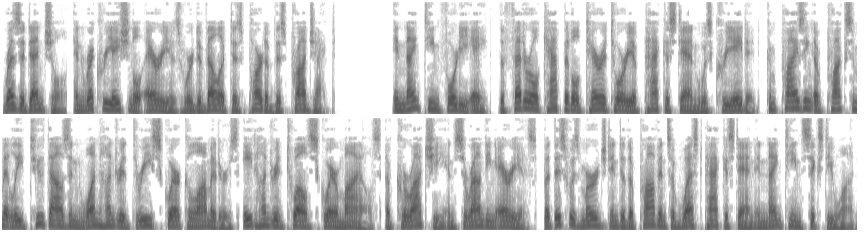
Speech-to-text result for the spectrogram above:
residential, and recreational areas were developed as part of this project. In 1948, the Federal Capital Territory of Pakistan was created, comprising approximately 2103 square kilometers, 812 square miles of Karachi and surrounding areas, but this was merged into the province of West Pakistan in 1961.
